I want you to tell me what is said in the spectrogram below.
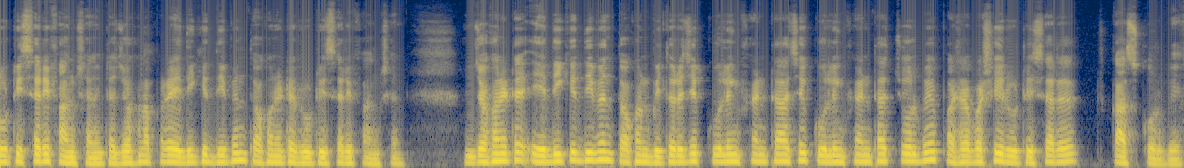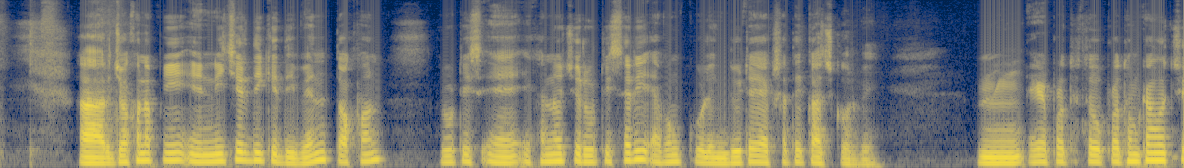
রুটিসারি ফাংশন এটা যখন আপনারা এদিকে দিবেন তখন এটা রুটিসারি ফাংশন যখন এটা এদিকে দিবেন তখন ভিতরে যে কুলিং ফ্যানটা আছে কুলিং ফ্যানটা চলবে, পাশাপাশি রুটিসারের কাজ করবে। আর যখন আপনি নিচের দিকে দিবেন তখন রুটিস এখানে হচ্ছে রুটিসারি এবং কুলিং দুইটাই একসাথে কাজ করবে। এর তো প্রথমটা হচ্ছে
